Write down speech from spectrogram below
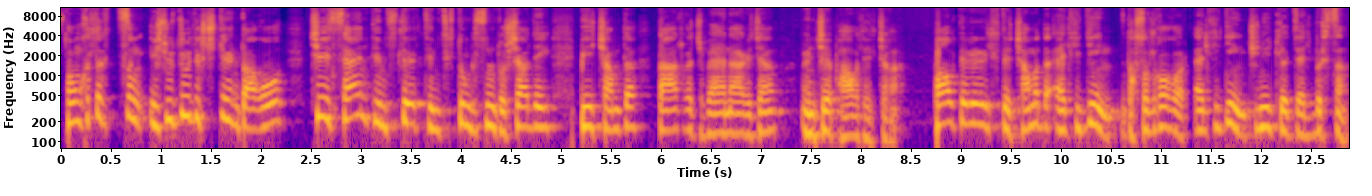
тунхлагдсан иш үзүүлэгчдийн дагуу чи сайн тэмцлэр тэмцэгдэн гэсэн тушаалыг би чамд даалгаж байна гэж өнче Паул хэлж байгаа. Паул тэрээр ихтэй чамд аль хэдийн тосолгоогоор аль хэдийн чиний төлөө залбирсан.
